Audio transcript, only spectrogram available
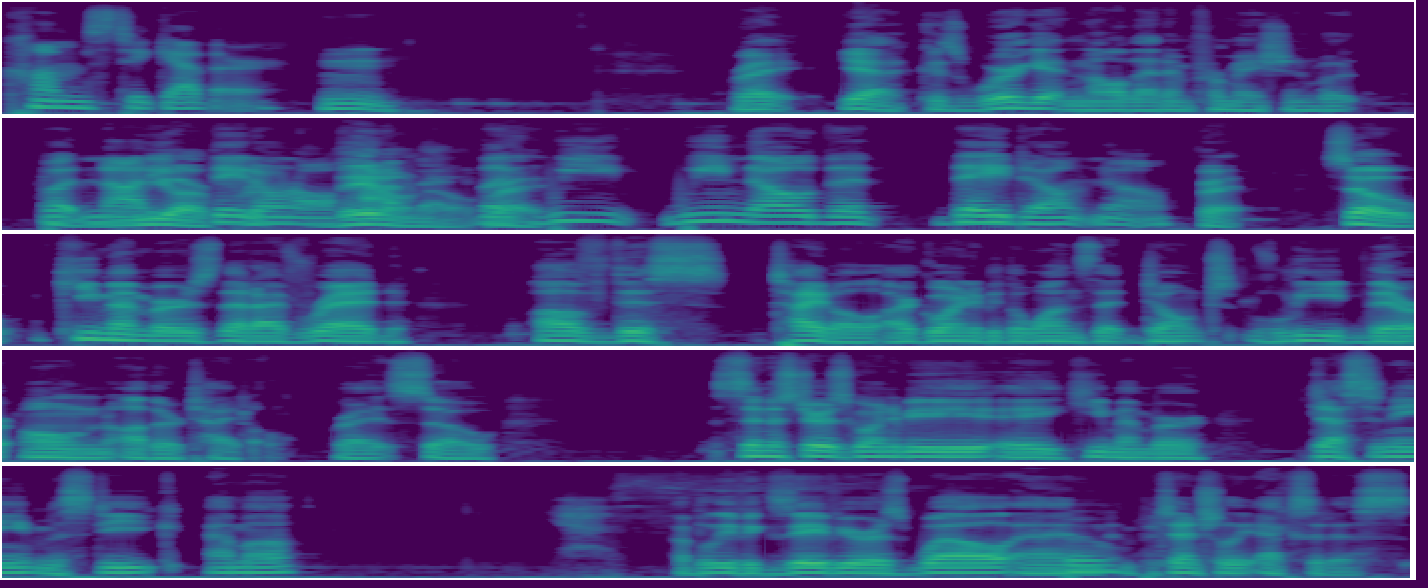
comes together. Hmm. Right. Yeah, because we're getting all that information, but but not we are they don't all they have don't it. know. Like right. we we know that they don't know. Right. So key members that I've read of this title are going to be the ones that don't lead their own other title. Right. So Sinister is going to be a key member. Destiny, Mystique, Emma. Yes. I believe Xavier as well, and Boo. potentially Exodus.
